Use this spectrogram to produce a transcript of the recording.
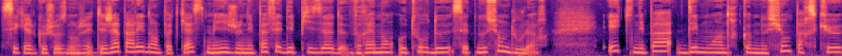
C'est quelque chose dont j'ai déjà parlé dans le podcast, mais je n'ai pas fait d'épisode vraiment autour de cette notion de douleur. Et qui n'est pas des moindres comme notion parce que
